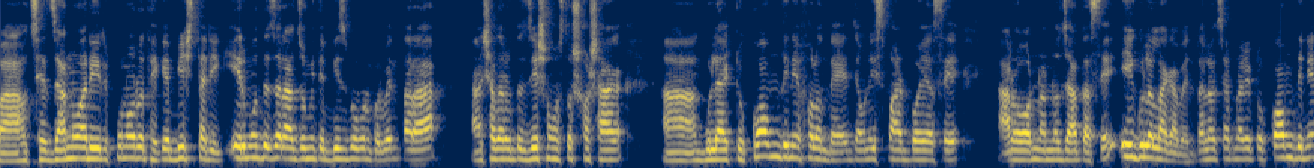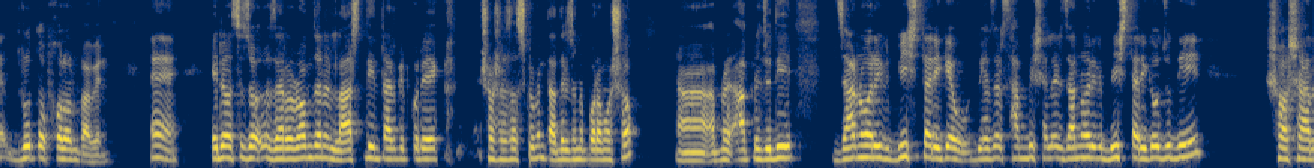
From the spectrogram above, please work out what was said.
বা হচ্ছে জানুয়ারির পনেরো থেকে বিশ তারিখ, এর মধ্যে যারা জমিতে বীজ বপন করবেন, তারা সাধারণত যে সমস্ত শশা গুলা একটু কম দিনে ফলন দেয়, যেমন স্মার্ট বয় আছে, আরও অন্যান্য জাত আছে, এইগুলা লাগাবেন। তাহলে হচ্ছে আপনার একটু কম দিনে দ্রুত ফলন পাবেন। হ্যাঁ এটা হচ্ছে যারা রমজানের লাস্ট দিন টার্গেট করে শশা চাষ করবেন, তাদের জন্য পরামর্শ। আপনার আপনি যদি জানুয়ারির বিশ তারিখেও, দুই হাজার ছাব্বিশ সালের জানুয়ারির বিশ তারিখেও যদি শশার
